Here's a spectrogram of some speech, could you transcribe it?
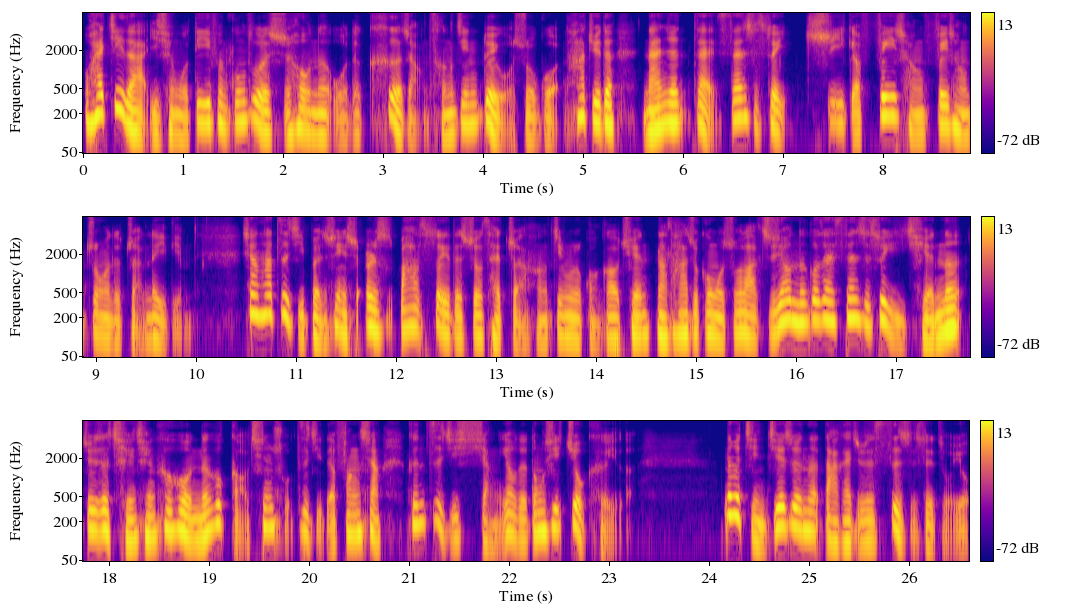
我还记得啊，以前我第一份工作的时候呢，我的科长曾经对我说过，他觉得男人在三十岁是一个非常非常重要的转捩点。像他自己本身也是二十八岁的时候才转行进入了广告圈，那他就跟我说了，只要能够在三十岁以前呢，就是前前后后能够搞清楚自己的方向跟自己想要的东西就可以了。那么紧接着呢，大概就是四十岁左右，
